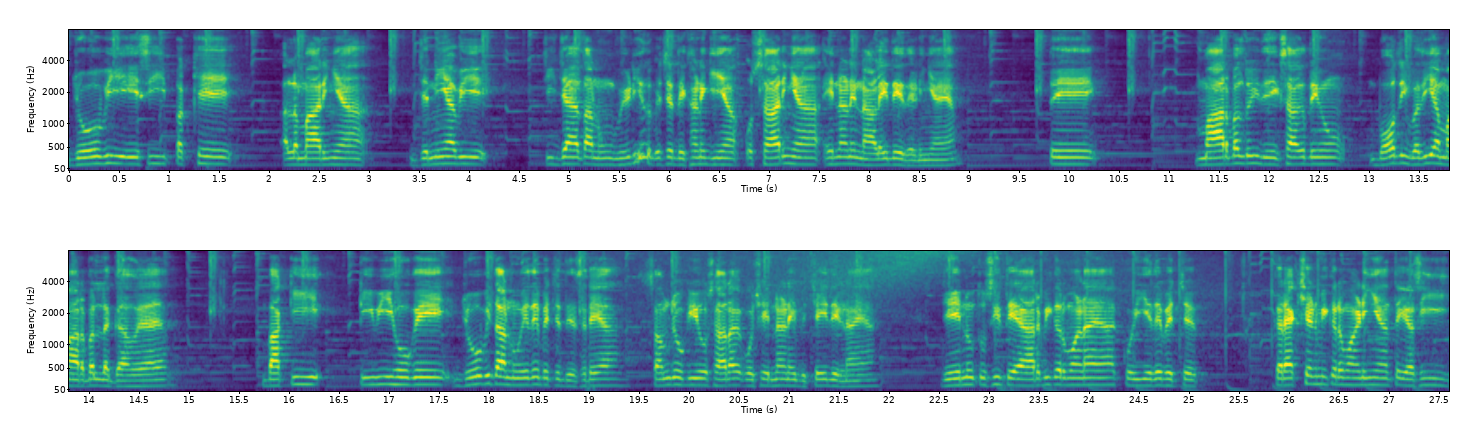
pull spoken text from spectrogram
ਜੋ ਵੀ ਏਸੀ, ਪੱਖੇ, ਅਲਮਾਰੀਆਂ, ਜਿੰਨੀਆਂ ਵੀ ਚੀਜ਼ਾਂ ਤੁਹਾਨੂੰ ਵੀਡੀਓ ਦੇ ਵਿੱਚ ਦਿਖਣਗੀਆਂ, ਉਹ ਸਾਰੀਆਂ ਇਹਨਾਂ ਨੇ ਨਾਲ ਹੀ ਦੇ ਦੇਣੀਆਂ ਆ। ਤੇ ਮਾਰਬਲ ਤੁਸੀਂ ਦੇਖ ਸਕਦੇ ਹੋ, ਬਹੁਤ ਹੀ ਵਧੀਆ ਮਾਰਬਲ ਲੱਗਾ ਹੋਇਆ ਆ। ਬਾਕੀ ਟੀਵੀ ਹੋ ਗਏ, ਜੋ ਵੀ ਤੁਹਾਨੂੰ ਇਹਦੇ ਵਿੱਚ ਦਿਸ ਰਿਹਾ, ਸਮਝੋ ਕਿ ਉਹ ਸਾਰਾ ਕੁਝ ਇਹਨਾਂ ਨੇ ਵਿੱਚ ਹੀ ਦੇਣਾ ਆ। ਜੇ ਇਹਨੂੰ ਤੁਸੀਂ ਤਿਆਰ ਵੀ ਕਰਵਾਉਣਾ ਆ, ਕੋਈ ਇਹਦੇ ਵਿੱਚ ਕਰੈਕਸ਼ਨ ਵੀ ਕਰਵਾਣੀ ਆ ਤੇ ਅਸੀਂ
